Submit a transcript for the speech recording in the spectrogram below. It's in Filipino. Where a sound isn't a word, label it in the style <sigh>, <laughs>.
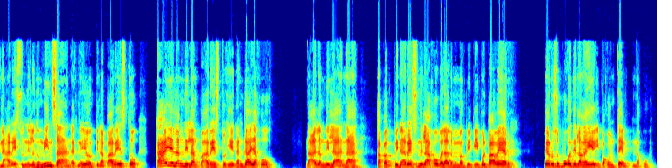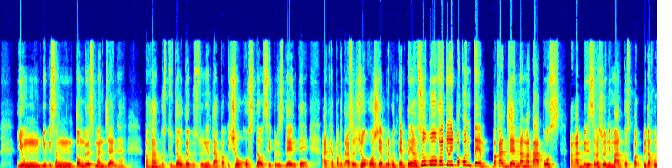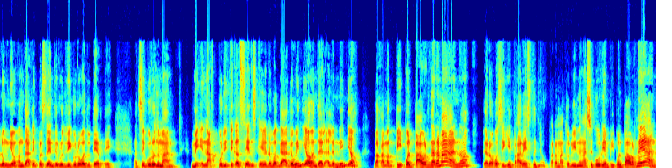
Pinaaresto nila nung minsan at ngayon pinapaaresto. Kaya lang nilang paarestuhin ang gaya ko na alam nila na kapag pinaaresto nila ako, wala namang magpi-people power. Pero subukan nila ngayon ipakontempt. Naku, yung, yung isang congressman dyan, ha? Aha, gusto daw, daw gusto niya dapat i-show cause daw si presidente. At kapag taas ang show cause, syempre contempt na yun. Subukan nyo ipakontempt. Baka dyan na matapos ang administrasyon ni Marcos pag pinakulong nyo ang dating presidente Rodrigo Roa Duterte. At siguro naman, may enough political sense kayo na wag gagawin yon dahil alam ninyo, baka mag-people power na naman, no? Pero ako, sige, paresto nyo para matuloy na nga siguro yung people power na yan.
